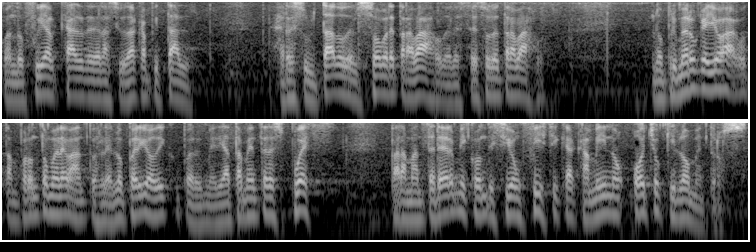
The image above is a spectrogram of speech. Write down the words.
cuando fui alcalde de la ciudad capital, resultado del sobretrabajo, del exceso de trabajo, lo primero que yo hago, tan pronto me levanto, es leer los periódicos, pero inmediatamente después, para mantener mi condición física, camino 8 kilómetros.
